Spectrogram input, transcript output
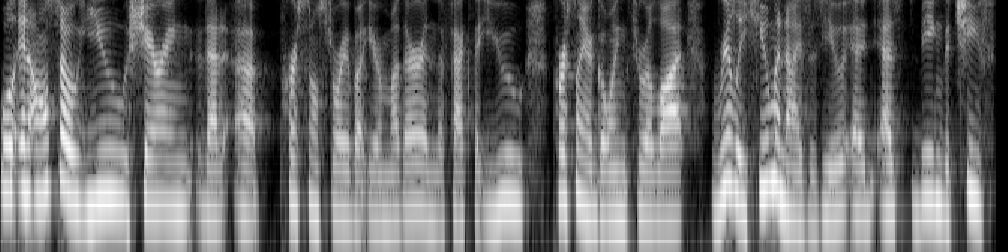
Well, and also you sharing that uh, personal story about your mother and the fact that you personally are going through a lot really humanizes you as being the chief,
